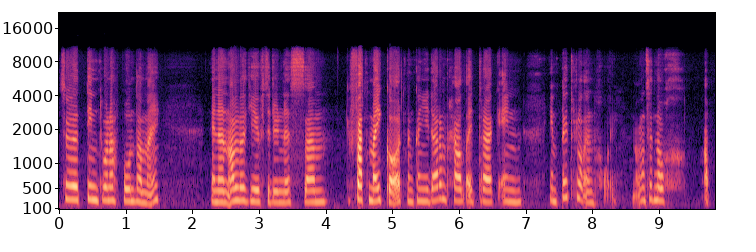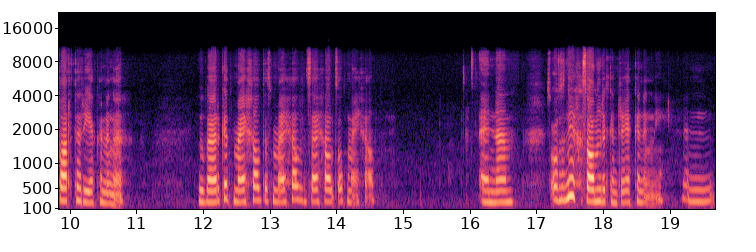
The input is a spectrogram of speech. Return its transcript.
so 10, 20 pond aan my. En dan al wat jy hoef te doen is um vat my kaart, dan kan jy daarom geld uittrek en en petrol ingooi. Nou, ons het nog aparte rekeninge. Hoe werk dit? My geld is my geld en sy geld is ook my geld. En um so ons het nie gesamentlik 'n rekening nie. En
